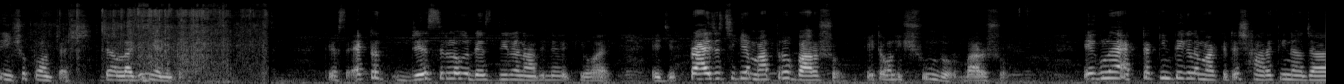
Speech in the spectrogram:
তিনশো পঞ্চাশ। যার লাগে নিয়ে নিতে ঠিক আছে? একটা ড্রেসের লোক ড্রেস দিলে না দিলে কি হয়? এই যে প্রাইস হচ্ছে কি মাত্র বারোশো। এটা অনেক সুন্দর, বারোশো। এগুলো একটা কিনতে গেলে মার্কেটে সাড়ে তিন হাজার,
